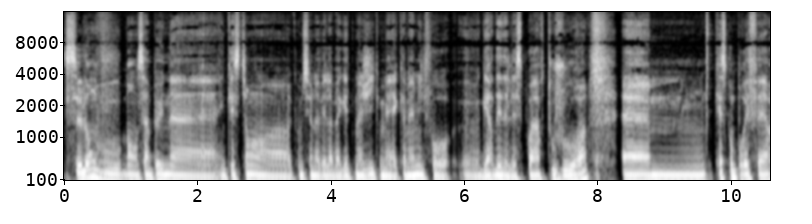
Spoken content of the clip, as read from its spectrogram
Selon vous, bon, c'est un peu une, euh, une question euh, comme si on avait la baguette magique, mais quand même, il faut euh, garder de l'espoir toujours. Euh, Qu'est-ce qu'on pourrait faire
